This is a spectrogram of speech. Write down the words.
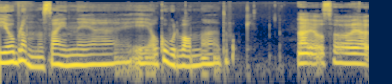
i å blande seg inn i, i alkoholvanene til folk? Nei, altså jeg,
